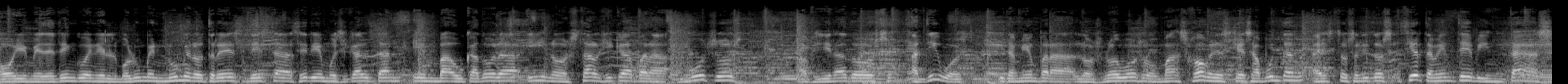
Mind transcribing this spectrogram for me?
Hoy me detengo en el volumen número 3 de esta serie musical tan embaucadora y nostálgica para muchos aficionados antiguos y también para los nuevos o más jóvenes que se apuntan a estos sonidos ciertamente vintage.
